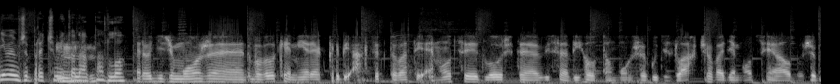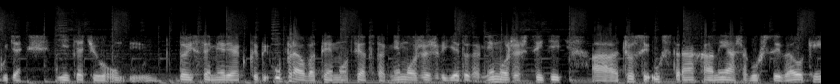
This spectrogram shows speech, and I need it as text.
Neviem, že prečo mi to mm-hmm. napadlo. Rodič môže vo veľkej miere keby akceptovať tie emócie. Dôležité, aby sa vyhol tomu, že bude zľahčovať emócie alebo že bude dieťaťu um, do istej miery ako keby upravovať tie emócie. To tak nemôžeš vidieť, to tak nemôžeš cítiť. A čo si ustráchaný, a však už si veľký.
